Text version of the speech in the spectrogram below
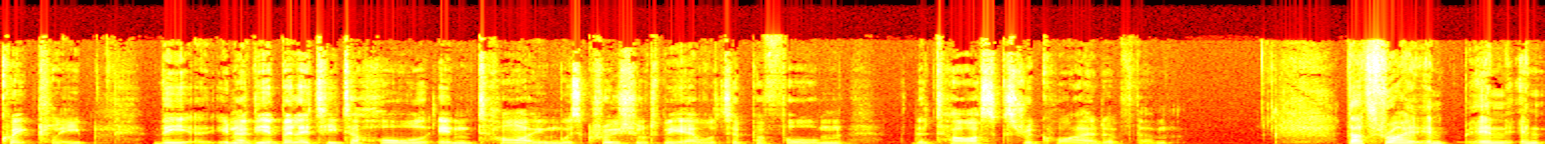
quickly, the you know the ability to haul in time was crucial to be able to perform the tasks required of them. That's right. In in in,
